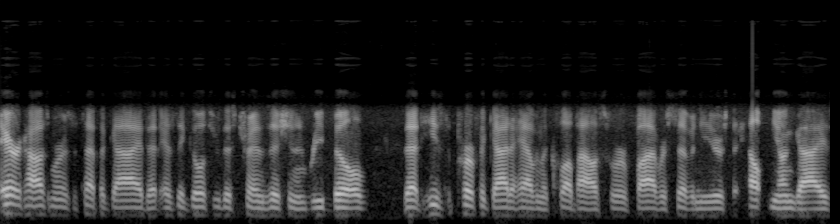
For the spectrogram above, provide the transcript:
Eric Hosmer is the type of guy that, as they go through this transition and rebuild, that he's the perfect guy to have in the clubhouse for five or seven years to help young guys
